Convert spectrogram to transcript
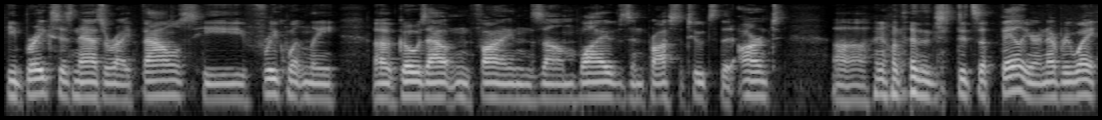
He breaks his Nazarite vows. He frequently uh, goes out and finds um, wives and prostitutes that aren't. Uh, you know, it's a failure in every way.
